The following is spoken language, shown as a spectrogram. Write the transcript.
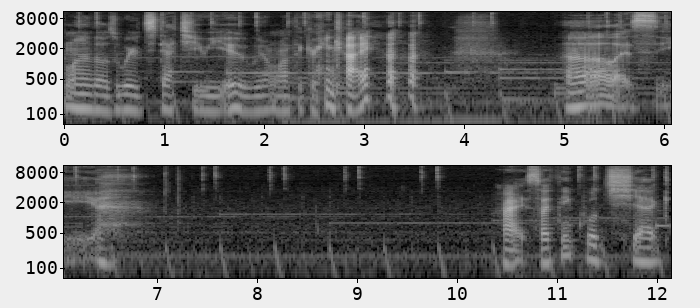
One of those weird statue Ooh, we don't want the green guy. uh, let's see. Alright, so I think we'll check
